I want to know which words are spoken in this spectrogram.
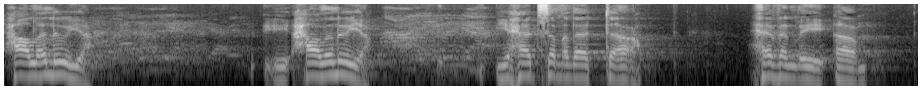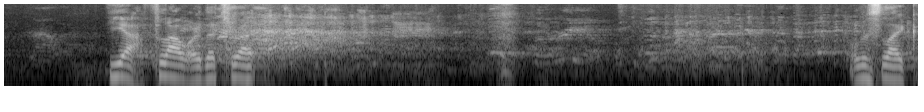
Hallelujah. Hallelujah you had some of that uh, heavenly, um, yeah, flour, That's right. It was like,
